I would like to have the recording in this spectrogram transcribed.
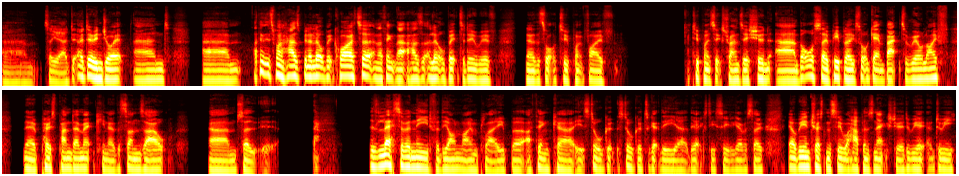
Um, so yeah, I do, I do enjoy it, and um, I think this one has been a little bit quieter, and I think that has a little bit to do with you know the sort of 2.5 2.6 transition, um, but also people are sort of getting back to real life, you know, post pandemic. You know, the sun's out, um, so eh, there's less of a need for the online play, but I think uh, it's still good. Still good to get the uh, the XTC together. So it'll be interesting to see what happens next year. Do we do we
